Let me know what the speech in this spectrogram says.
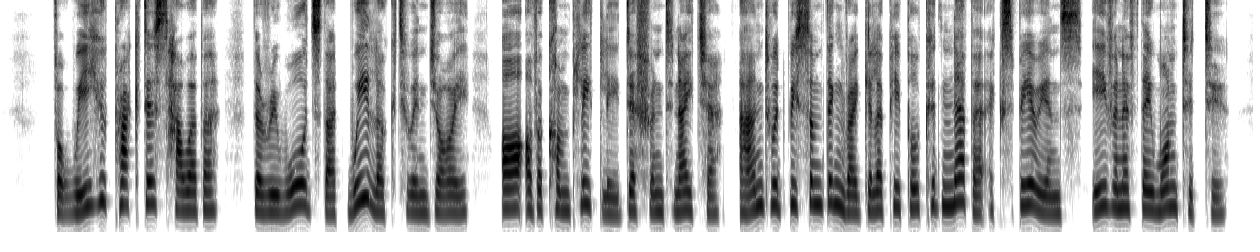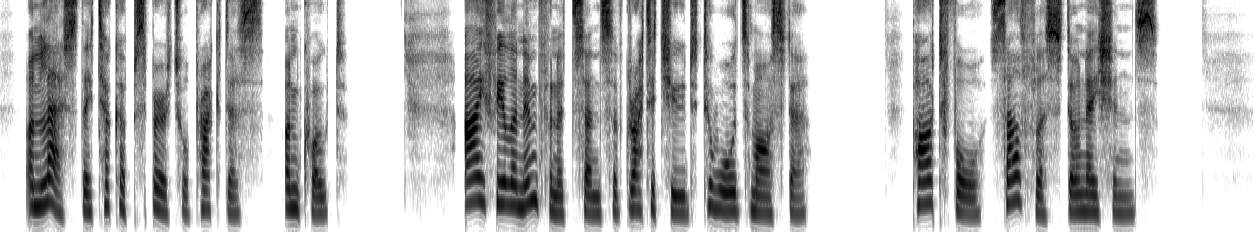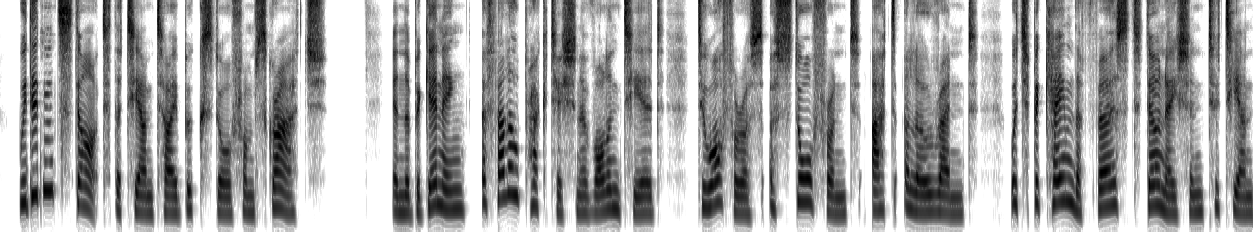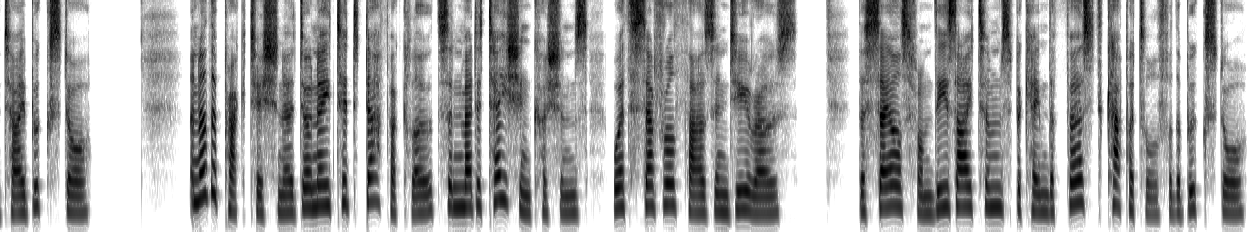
For we who practice, however, the rewards that we look to enjoy are of a completely different nature and would be something regular people could never experience, even if they wanted to, unless they took up spiritual practice. Unquote. I feel an infinite sense of gratitude towards Master. Part 4 Selfless Donations we didn't start the Tianti bookstore from scratch. In the beginning, a fellow practitioner volunteered to offer us a storefront at a low rent, which became the first donation to Tianti bookstore. Another practitioner donated DAFA clothes and meditation cushions worth several thousand euros. The sales from these items became the first capital for the bookstore.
